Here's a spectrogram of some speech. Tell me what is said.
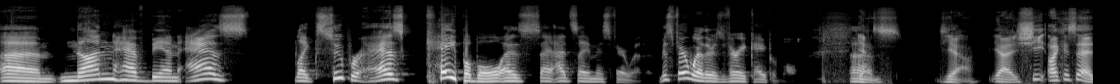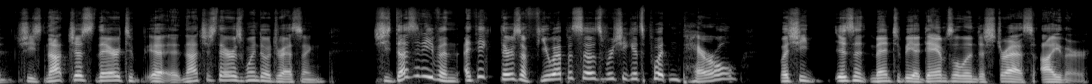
um, none have been as like super as capable as I'd say Miss Fairweather. Miss Fairweather is very capable. Um, yes. Yeah. Yeah. She, like I said, she's not just there to, uh, not just there as window dressing. She doesn't even, I think there's a few episodes where she gets put in peril, but she isn't meant to be a damsel in distress either.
